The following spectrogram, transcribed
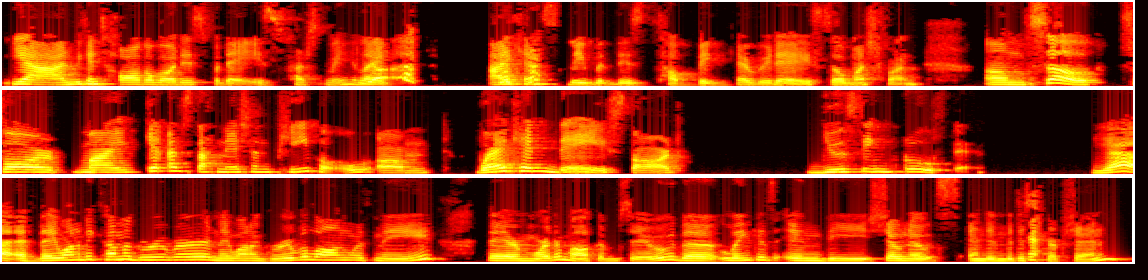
Yeah, and we can talk about this for days, trust me. Like yeah. I can sleep with this topic every day. It's so much fun. Um so for my Get Unstuck Nation people, um where can they start using Groove then? Yeah, if they want to become a groover and they want to groove along with me, they are more than welcome to. The link is in the show notes and in the description.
